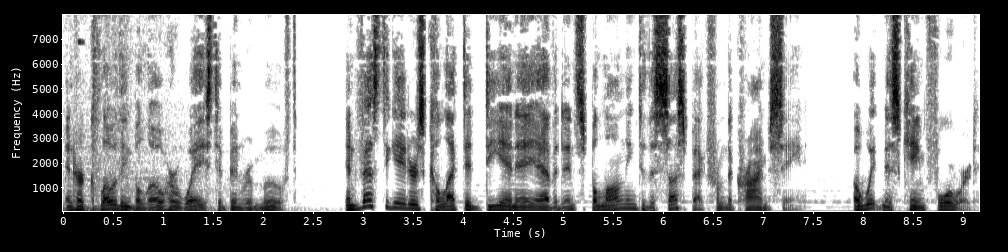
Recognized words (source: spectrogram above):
and her clothing below her waist had been removed. Investigators collected DNA evidence belonging to the suspect from the crime scene. A witness came forward,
